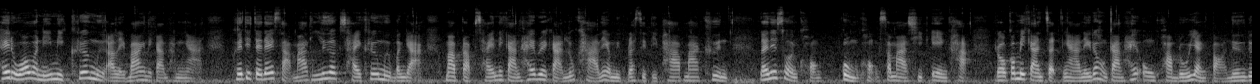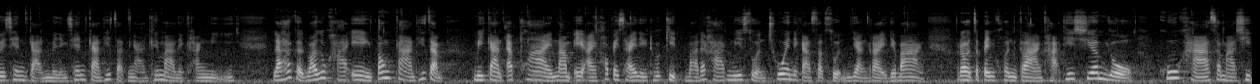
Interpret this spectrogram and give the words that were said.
ให้รู้ว่าวันนี้มีเครื่องมืออะไรบ้างในการทำงาน เพื่อที่จะได้สามารถเลือกใช้เครื่องมือบางอย่าง มาปรับใช้ในการให้บริการลูกค้าได้อย่างมีประสิทธิภาพมากขึ้น และในส่วนของกลุ่มของสมาชิกเองค่ะ เราก็มีการจัดงานในเรื่องของการให้องค์ความรู้อย่างต่อเนื่องด้วยเช่นกันเหมือนอย่างเช่นการที่จัดงานขึ้นมาในครั้งนี้ และถ้าเกิดว่าลูกค้าเองต้องการที่จะมีการแอพพลายนำ AI เข้าไปใช้ในธุรกิจบาร์นะคะมีส่วนช่วยในการสัดส่วนอย่างไรได้บ้าง เราจะเป็นคนกลางค่ะที่เชื่อมโยง คู่ค้าสมาชิก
